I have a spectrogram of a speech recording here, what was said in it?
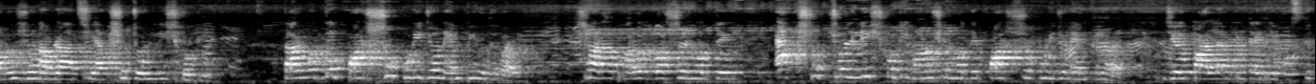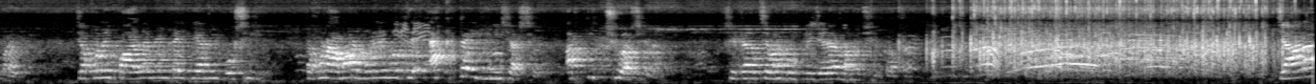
মানুষজন আমরা আছি, একশো চল্লিশ কোটি। তার মধ্যে পাঁচশো কুড়ি জন এমপি হতে পারে। সারা ভারতবর্ষের মধ্যে একশো চল্লিশ কোটি মানুষের মধ্যে পাঁচশো কুড়ি জন এমপি হয়, যে ওই পার্লামেন্টটায় গিয়ে বসতে পারে। যখন ওই পার্লামেন্টটায় গিয়ে আমি বসি তখন আমার মনের মধ্যে একটাই জিনিস আসে, আর কিচ্ছু আসে না। সেটা হচ্ছে আমার হুগলি জেলার মানুষের কথা। যারা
